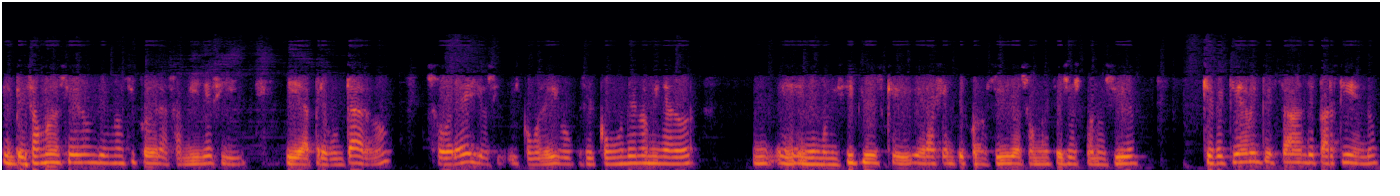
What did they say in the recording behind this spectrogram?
empezamos a hacer un diagnóstico de las familias y, a preguntar, ¿no? Sobre ellos. Y, como le digo, pues el común denominador en el municipio es que era gente conocida, son muchachos conocidos, que efectivamente estaban departiendo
